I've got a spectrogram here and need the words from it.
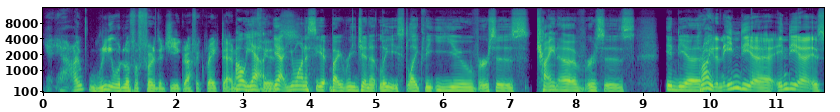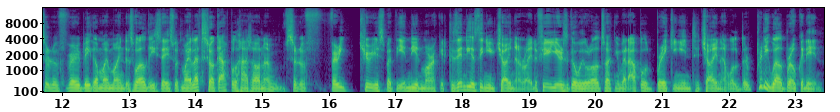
Yeah, yeah, I really would love a further geographic breakdown. Oh, yeah. Yeah. You want to see it by region at least, like the EU versus China versus India. Right, and India, India is sort of very big on my mind as well these days. With my Let's Talk Apple hat on, I'm sort of very curious about the Indian market because India is the new China, right? A few years ago, we were all talking about Apple breaking into China. Well, they're pretty well broken in,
